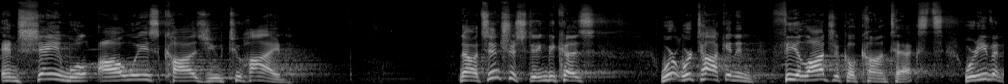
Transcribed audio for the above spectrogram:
And shame will always cause you to hide. Now, it's interesting because we're, we're talking in theological contexts. We're even,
